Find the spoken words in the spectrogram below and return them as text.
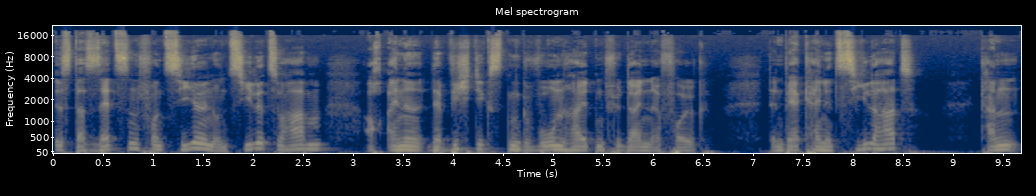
ist das Setzen von Zielen und Ziele zu haben auch eine der wichtigsten Gewohnheiten für deinen Erfolg. Denn wer keine Ziele hat, kann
